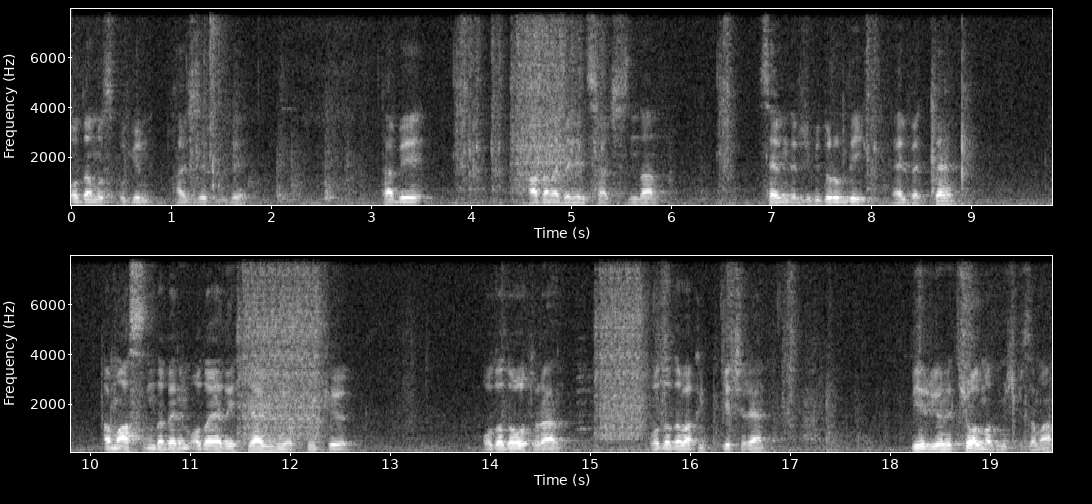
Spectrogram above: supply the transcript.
Odamız bugün hacredildi. Tabii Adana Belediyesi açısından sevindirici bir durum değil elbette. Ama aslında benim odaya da ihtiyacım yok. Çünkü odada oturan, odada vakit geçiren bir yönetici olmadım hiçbir zaman.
